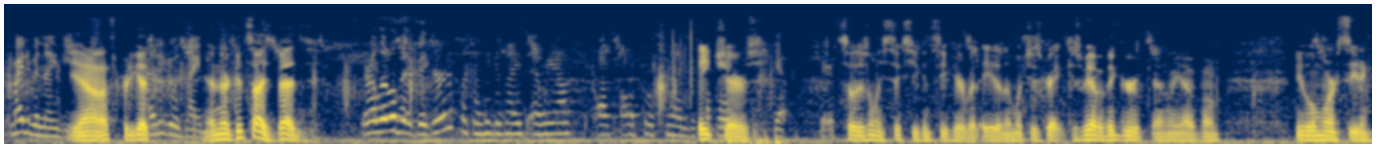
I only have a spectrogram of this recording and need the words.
It might have been 90 Yeah, that's pretty good. I think it was 90. And they're good sized beds. They're a little bit bigger, which I think is nice. And we also snagged Eight chairs. Yeah, chairs. So there's only six you can see here, but eight of them, which is great because we have a big group and we have um, need a little more seating.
